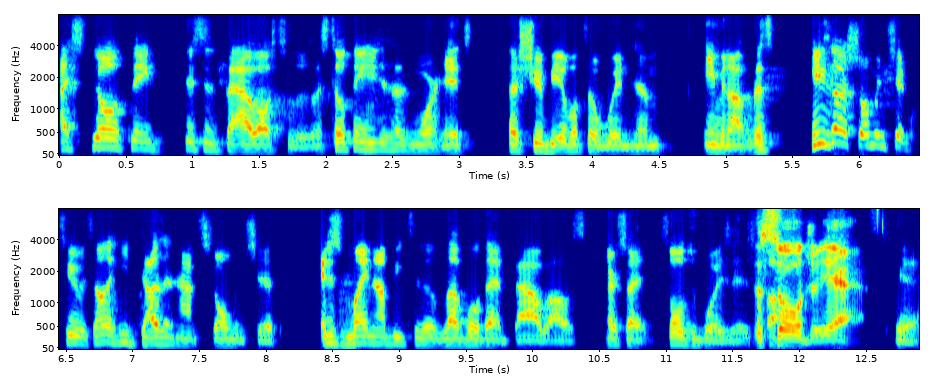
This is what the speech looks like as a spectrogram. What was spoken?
I still think this is Bow Wow's to lose. I still think he just has more hits that should be able to win him even off because he's got showmanship too. It's not like he doesn't have showmanship. It just might not be to the level that Bow Wow's or sorry, Soulja Boy's is. The Soulja. Yeah. Yeah.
